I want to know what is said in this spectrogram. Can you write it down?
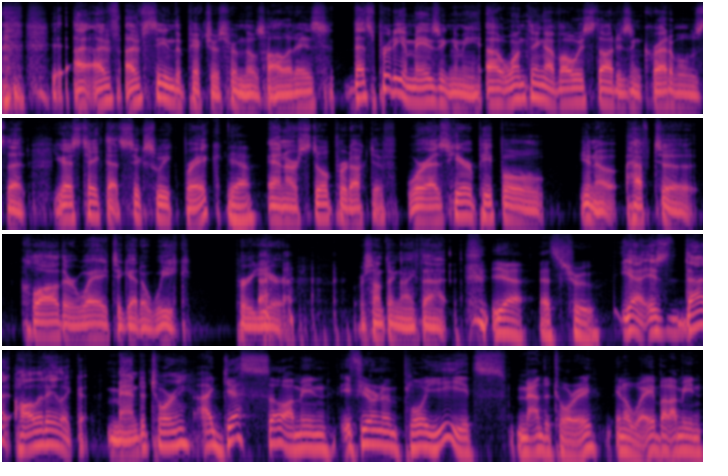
I, I've I've seen the pictures from those holidays. That's pretty amazing to me. Uh, one thing I've always thought is incredible is that you guys take that six week break yeah. and are still productive, whereas here people, you know, have to claw their way to get a week per year or something like that. Yeah, that's true. Yeah, is that holiday like mandatory? I guess so. I mean, if you're an employee, it's mandatory in a way. But I mean,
